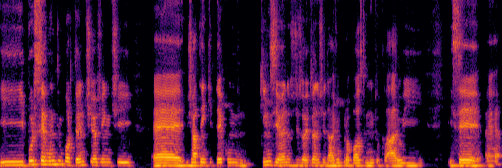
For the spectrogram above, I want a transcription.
e por ser muito importante a gente é, já tem que ter com 15 anos, 18 anos de idade um propósito muito claro e, e ser é,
